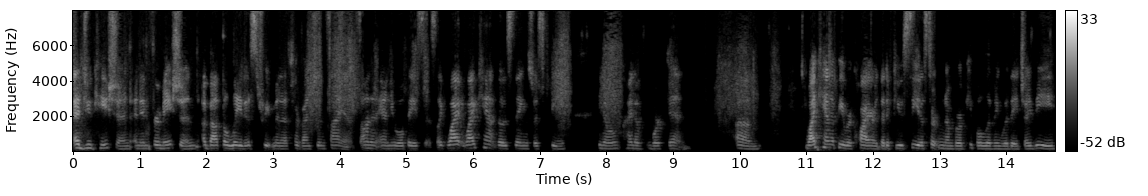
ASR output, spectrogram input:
education and information about the latest treatment and prevention science on an annual basis. Like, why why can't those things just be, you know, kind of worked in? Um, why can't it be required that if you see a certain number of people living with HIV,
